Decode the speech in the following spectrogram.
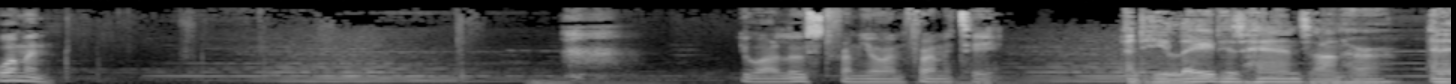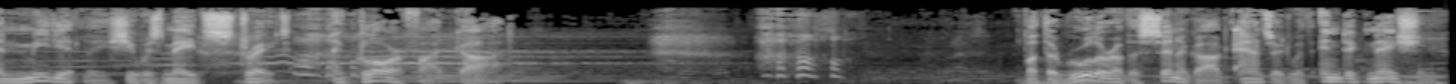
Woman, you are loosed from your infirmity. And he laid his hands on her, and immediately she was made straight and glorified God. Oh. But the ruler of the synagogue answered with indignation,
